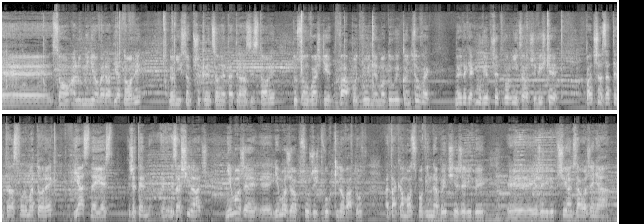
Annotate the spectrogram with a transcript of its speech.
e, są aluminiowe radiatory, do nich są przykręcone te tranzystory. Tu są właśnie dwa podwójne moduły końcówek. No i tak jak mówię, przetwornica. Oczywiście patrząc na ten transformatorek, jasne jest, że ten e, zasilacz nie może, e, nie może obsłużyć 2 kW, a taka moc powinna być, jeżeli by, e, jeżeli by przyjąć założenia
